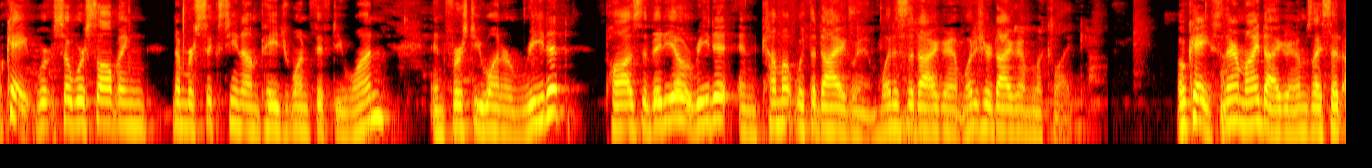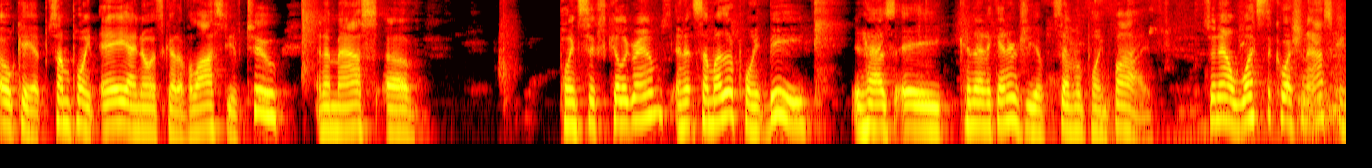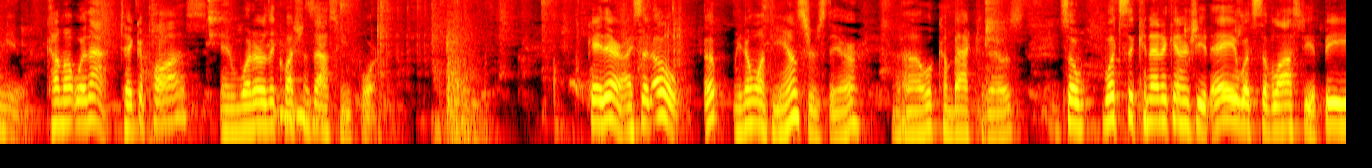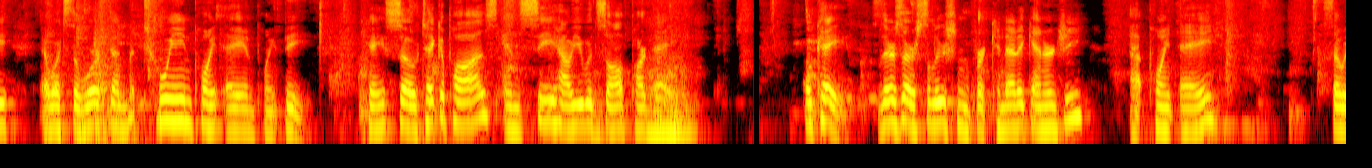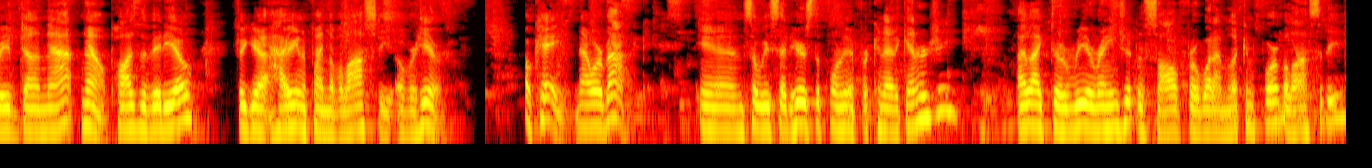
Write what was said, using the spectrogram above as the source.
Okay, we're, so we're solving number 16 on page 151. And first you want to read it, pause the video, read it, and come up with the diagram. What is the diagram? What does your diagram look like? Okay, so there are my diagrams. I said, okay, at some point A, I know it's got a velocity of 2 and a mass of 0.6 kilograms. And at some other point B, it has a kinetic energy of 7.5. So now what's the question asking you? Come up with that. Take a pause. And what are the questions asking for? Okay, there. I said, oh, oh we don't want the answers there. Uh, we'll come back to those. So what's the kinetic energy at A? What's the velocity at B? And what's the work done between point A and point B? Okay, so take a pause and see how you would solve part A. Okay, so there's our solution for kinetic energy at point A. So we've done that. Now pause the video, figure out how you're gonna find the velocity over here. Okay, now we're back. And so we said, here's the formula for kinetic energy. I like to rearrange it to solve for what I'm looking for, velocity.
